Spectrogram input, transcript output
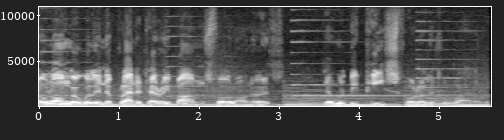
No longer will interplanetary bombs fall on Earth. There will be peace for a little while.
